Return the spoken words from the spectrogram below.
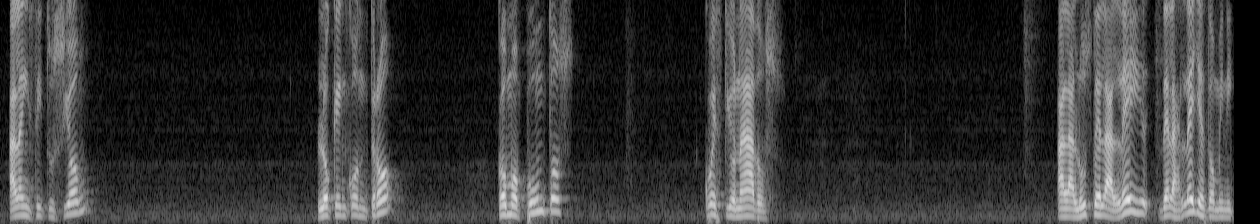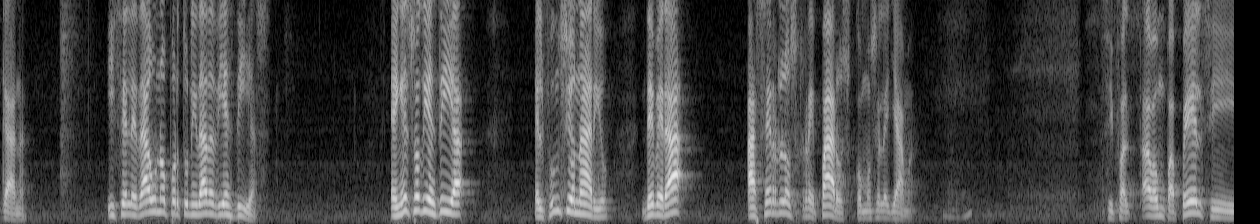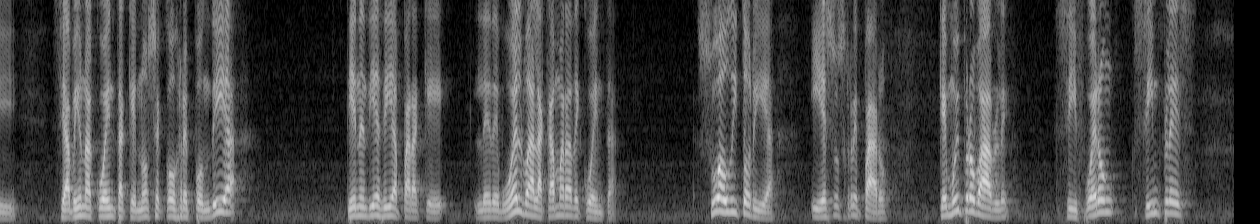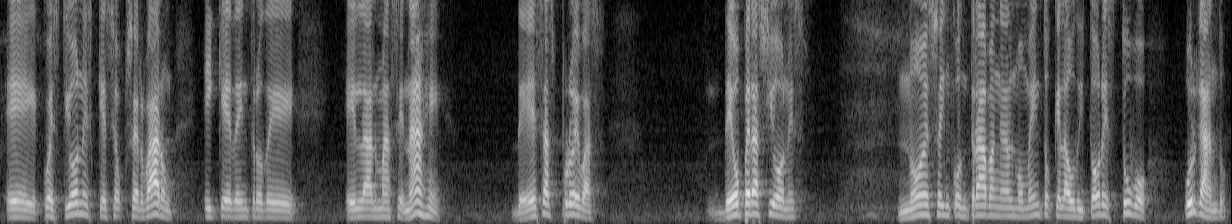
a la institución lo que encontró como puntos cuestionados a la luz de la ley de las leyes dominicanas y se le da una oportunidad de 10 días. En esos 10 días el funcionario deberá hacer los reparos, como se le llama. Si faltaba un papel, si, si había una cuenta que no se correspondía, tienen 10 días para que le devuelva a la Cámara de Cuentas su auditoría y esos reparos, que muy probable, si fueron simples eh, cuestiones que se observaron y que dentro de el almacenaje de esas pruebas de operaciones no se encontraban al momento que el auditor estuvo hurgando,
